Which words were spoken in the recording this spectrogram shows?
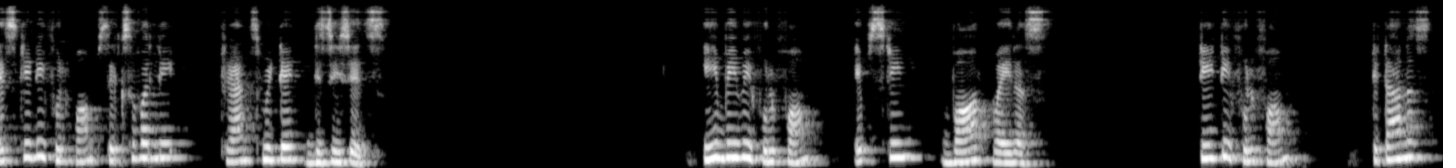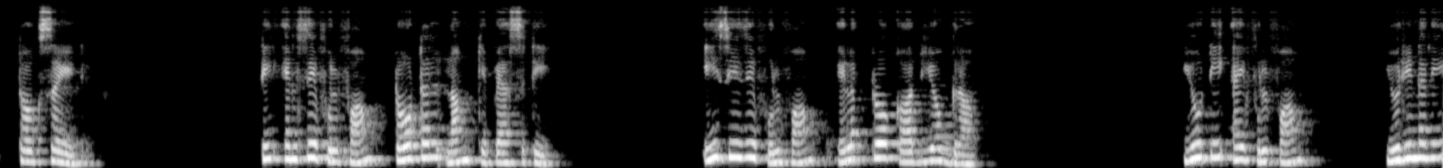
STD full form sexually transmitted diseases. EBV full form Epstein Barr virus. TT full form tetanus toxoid. TLC full form total lung capacity. ECG full form electrocardiogram. UTI full form urinary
